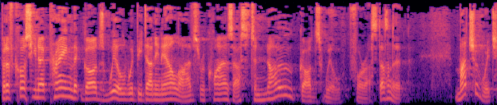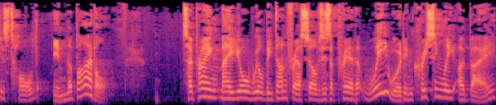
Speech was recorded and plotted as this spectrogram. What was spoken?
But of course, you know, praying that God's will would be done in our lives requires us to know God's will for us, doesn't it? Much of which is told in the Bible. So praying, may your will be done for ourselves is a prayer that we would increasingly obey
